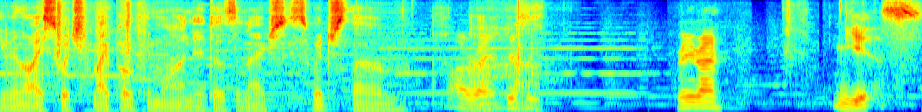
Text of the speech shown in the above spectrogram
Even though I switched my Pokemon, it doesn't actually switch them. All right, this Uh-huh. is ready, Ryan. Yes.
